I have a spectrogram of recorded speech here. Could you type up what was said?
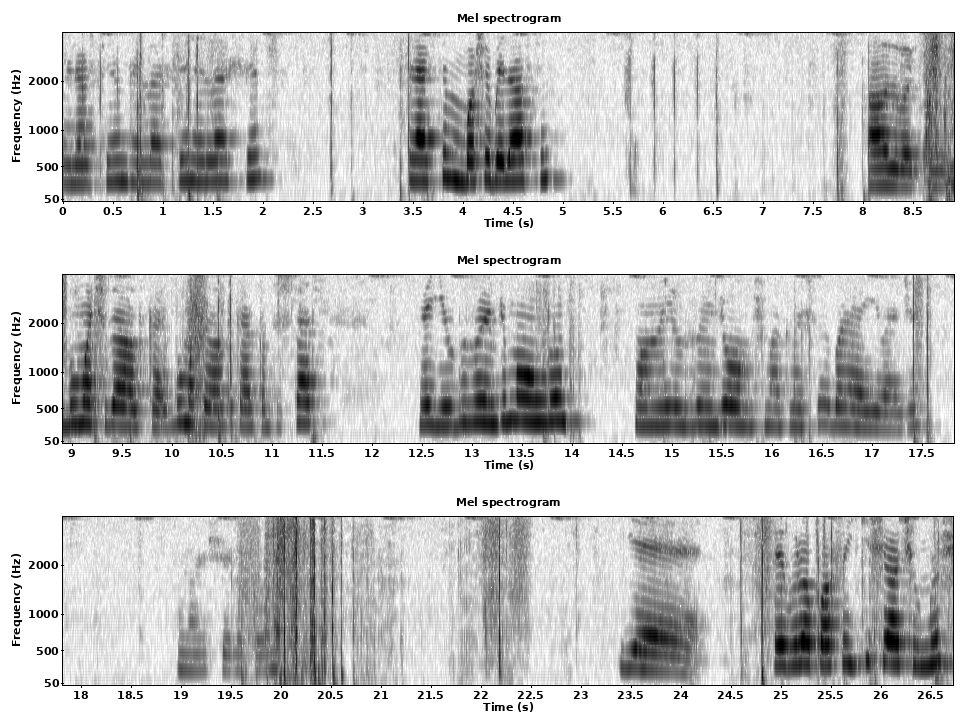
Helalsin, helalsin, helalsin. Helalsin, başa belasın. Hadi bakayım. Bu maçı da aldık. Bu maçı aldık arkadaşlar. Ve yıldız oyuncu mu oldum? Vallahi yıldız oyuncu olmuşum arkadaşlar. Bayağı iyi bence. Hemen şöyle yapalım. Yeah. Ve bura pası iki şey açılmış.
